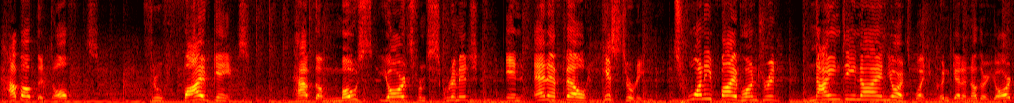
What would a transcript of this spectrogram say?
How about the Dolphins? Through five games, have the most yards from scrimmage in NFL history. 2,599 yards. What, you couldn't get another yard?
